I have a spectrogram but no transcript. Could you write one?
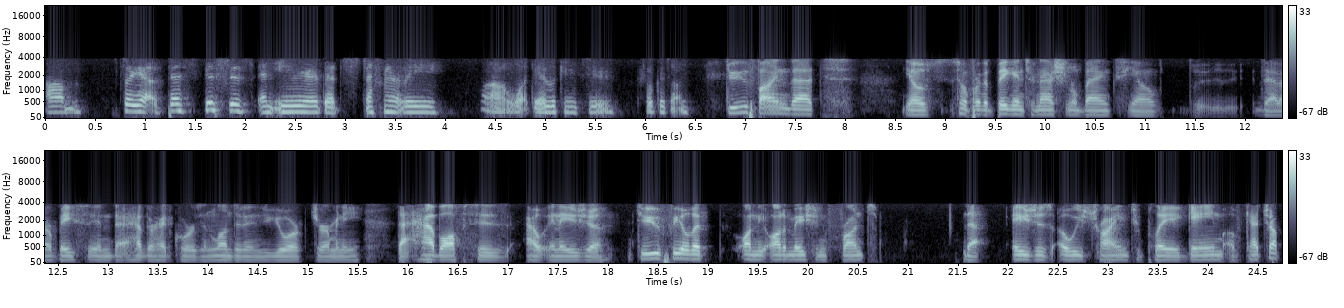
Um, so yeah, this this is an area that's definitely uh, what they're looking to focus on. Do you find that you know, so for the big international banks, you know, that are based in that have their headquarters in London and New York, Germany, that have offices out in Asia. Do you feel that on the automation front that Asia's always trying to play a game of catch up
